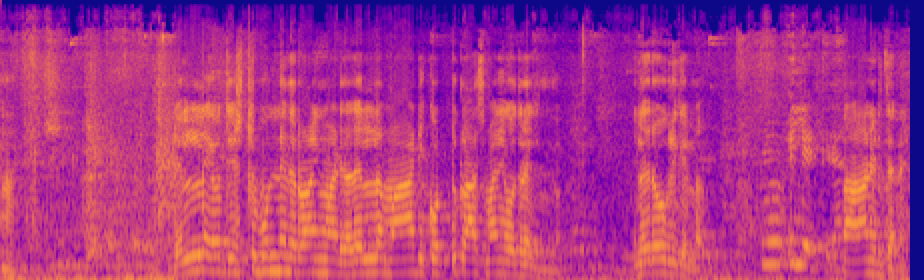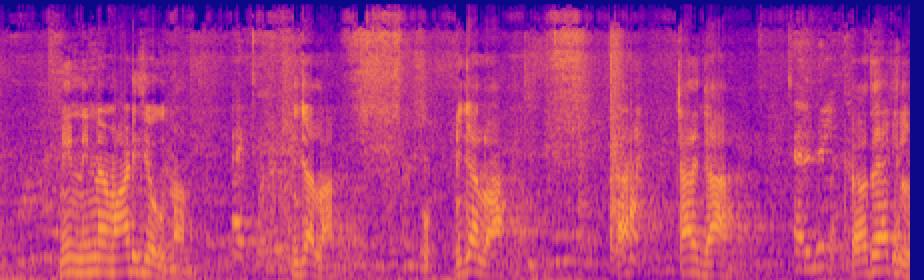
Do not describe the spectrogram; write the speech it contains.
ಹ್ಞೂ ಎಲ್ಲ ಇವತ್ತು ಎಷ್ಟು ಮುನ್ನೆ ಡ್ರಾಯಿಂಗ್ ಮಾಡಿದೆ ಅದೆಲ್ಲ ಮಾಡಿ ಕೊಟ್ಟು ಕ್ಲಾಸ್ ಮನೆಗೆ ಹೋದ್ರೆ ಆಯ್ತು ನೀನು ಇಲ್ಲದ್ರೆ ಹೋಗ್ಲಿಕ್ಕಿಲ್ಲ. ನಾನು ಇಡ್ತೇನೆ. ನೀನು ನಿನ್ನ ಮಾಡಿಸಿ ಹೋಗುದು ನಾನು. ನಿಜ ಅಲ್ಲ? ಓ, ನಿಜ ಅಲ್ವಾ? ಚಾಲೆಂಜಾ ಅದು ಯಾಕಿಲ್ಲ?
